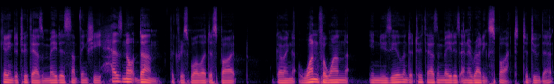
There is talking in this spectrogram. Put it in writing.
getting to 2,000 metres, something she has not done for Chris Waller, despite going one for one in New Zealand at 2,000 metres, and her rating spiked to do that.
